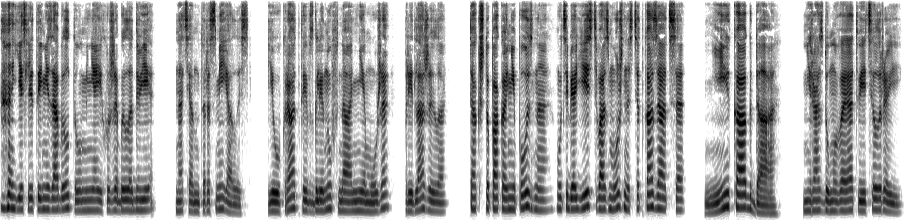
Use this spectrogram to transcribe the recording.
Если ты не забыл, то у меня их уже было две», – натянуто рассмеялась и, украдкой взглянув на не мужа, предложила. «Так что пока не поздно, у тебя есть возможность отказаться». «Никогда», – не раздумывая ответил Рэй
